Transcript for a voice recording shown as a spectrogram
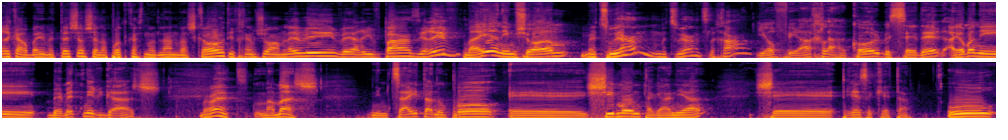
פרק 49 של הפודקאסט נדל"ן והשקעות, איתכם שוהם לוי ויריב פז. יריב? מה העניינים שוהם? מצוין, מצוין, אצלך? יופי, אחלה, הכל בסדר. היום אני באמת נרגש. באמת. ממש. נמצא איתנו פה אה, שמעון טגניה, שתראה איזה קטע. הוא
